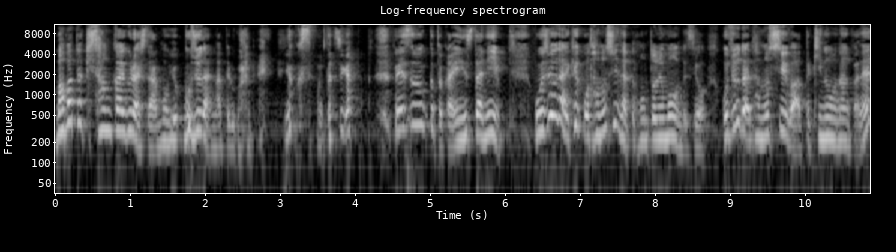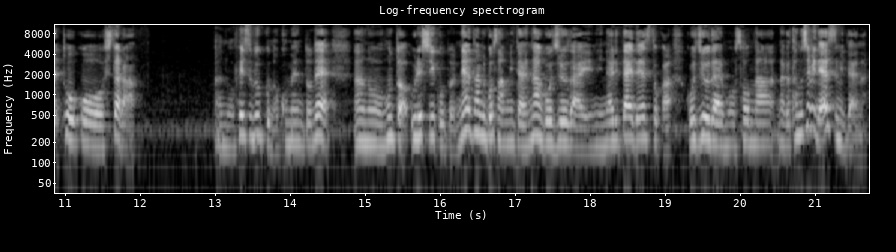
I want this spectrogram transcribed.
まばたき3回ぐらいしたらもう50代になってるからね。よくさ私が Facebook とかインスタに、50代結構楽しいなって本当に思うんですよ。50代楽しいわって昨日なんかね、投稿したら、あの、Facebook のコメントで、あの、本当は嬉しいことにね、タミコさんみたいな50代になりたいですとか、50代もそんな、なんか楽しみですみたいな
